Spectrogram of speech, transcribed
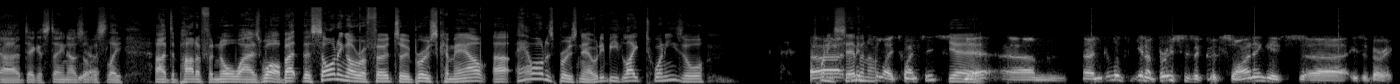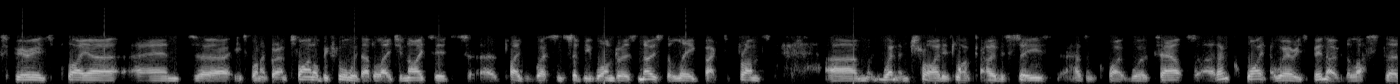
uh, D'Agostino's yeah. obviously uh, departed for Norway as well. But the signing I referred to, Bruce Kamau, uh, how old is Bruce now? Would he be late twenties or? 27? Uh, mid to late 20s. Yeah. yeah. Um, and look, you know, Bruce is a good signing. He's, uh, he's a very experienced player and uh, he's won a grand final before with Adelaide United, uh, played with Western Sydney Wanderers, knows the league back to front. Um, went and tried his luck overseas, hasn't quite worked out. So I don't quite know where he's been over the last uh,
